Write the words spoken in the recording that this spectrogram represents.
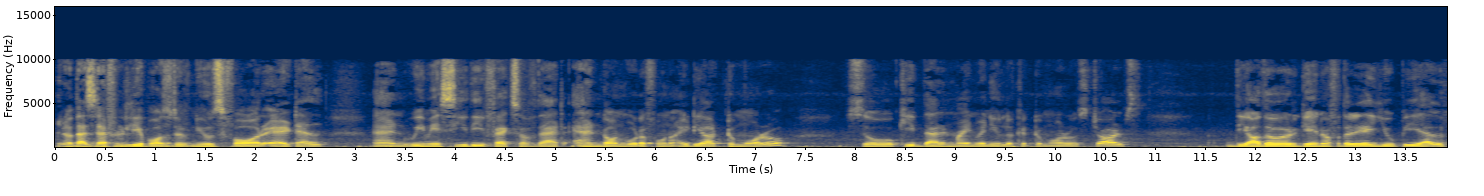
you know, that's definitely a positive news for Airtel, and we may see the effects of that and on Vodafone Idea tomorrow. So, keep that in mind when you look at tomorrow's charts. The other gainer for the day, UPL,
